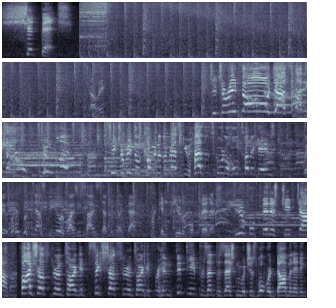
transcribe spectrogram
Shit, bitch. Charlie? Chicharito! Yes, let's go! 2-1! Chicharito coming to the rescue. Hasn't scored a whole ton of games. Wait, what is Lewandowski doing? Why is he sidestepping like that? Fucking beautiful finish. Beautiful finish, Chicha. Five shots through on target, six shots through on target for him. 58% possession, which is what we're dominating.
